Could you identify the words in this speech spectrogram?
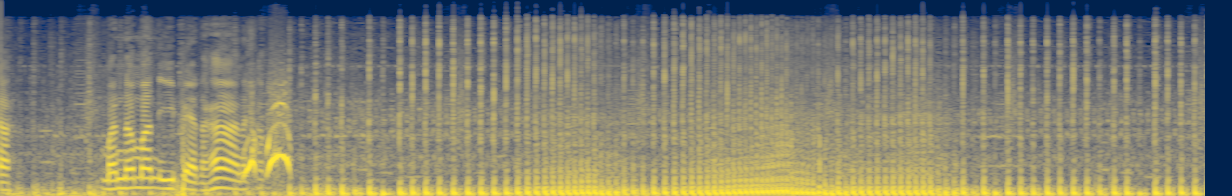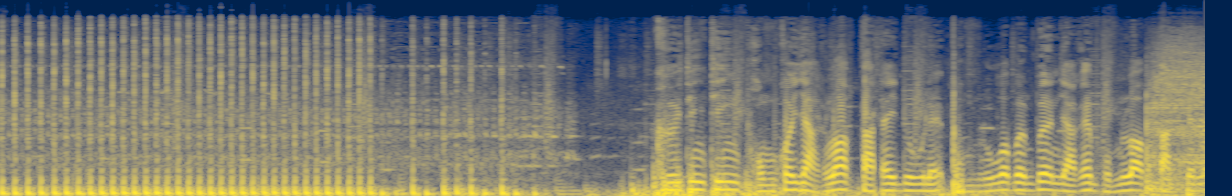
อะมันน้ำมัน E85 นะครับคือจริงๆ ผมก็อยากรอบตัดให้ดูเลย ผมรู้ว่าเพื่อนๆอยากให้ผมรอบตัดใช่ไหม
